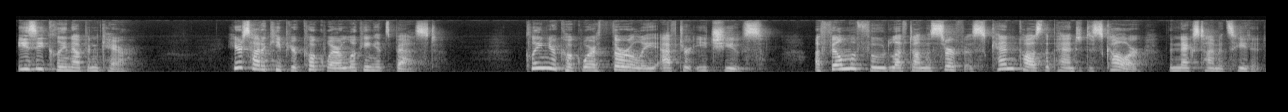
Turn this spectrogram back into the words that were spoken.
Easy cleanup and care. Here's how to keep your cookware looking its best. Clean your cookware thoroughly after each use. A film of food left on the surface can cause the pan to discolor the next time it's heated.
